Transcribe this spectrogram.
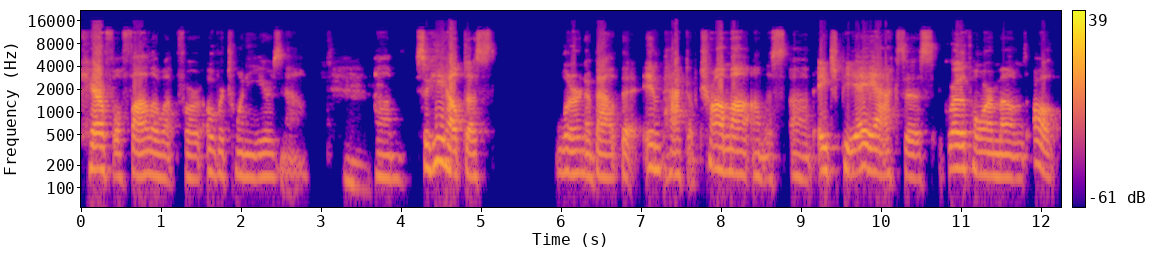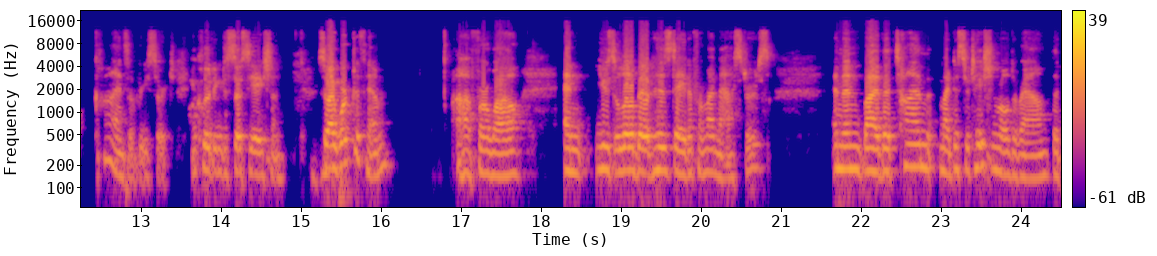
careful follow up for over 20 years now. Mm. Um, so he helped us learn about the impact of trauma on the uh, HPA axis, growth hormones, all kinds of research, including dissociation. Mm-hmm. So I worked with him uh, for a while and used a little bit of his data for my master's. And then by the time my dissertation rolled around, the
